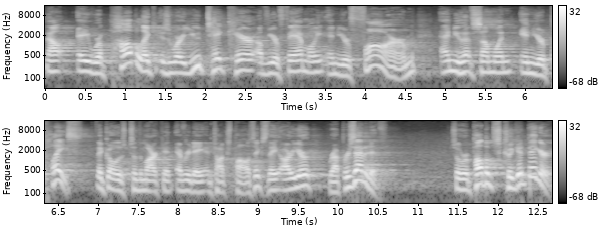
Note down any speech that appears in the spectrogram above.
Now, a republic is where you take care of your family and your farm, and you have someone in your place that goes to the market every day and talks politics. They are your representative. So republics could get bigger.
